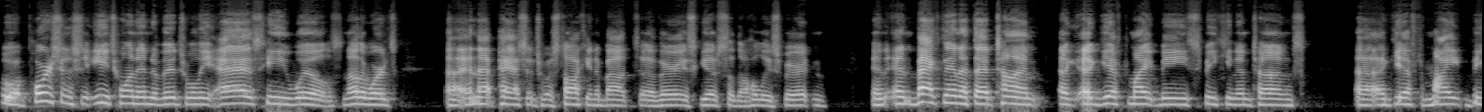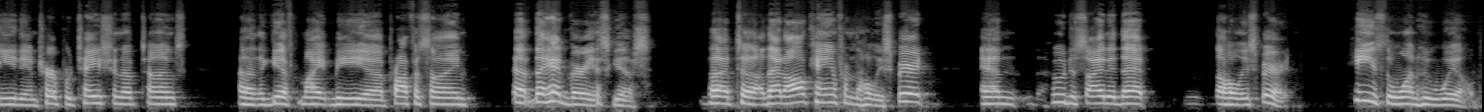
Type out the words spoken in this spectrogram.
who apportions to each one individually as he wills. In other words, uh, and that passage was talking about uh, various gifts of the Holy Spirit. And, and, and back then at that time, a, a gift might be speaking in tongues, uh, a gift might be the interpretation of tongues, uh, the gift might be uh, prophesying. Uh, they had various gifts, but that all came from the Holy Spirit. And who decided that? The Holy Spirit. He's the one who willed.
